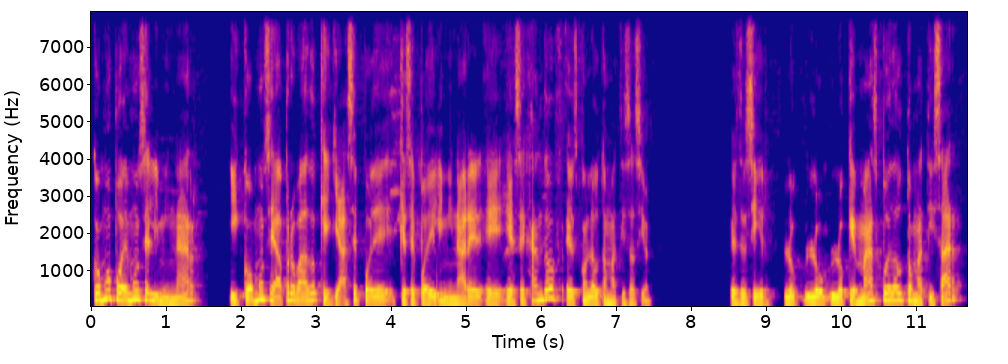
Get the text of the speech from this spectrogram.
¿cómo podemos eliminar y cómo se ha probado que ya se puede, que se puede eliminar e, e, ese handoff? Es con la automatización. Es decir, lo, lo, lo que más pueda automatizar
